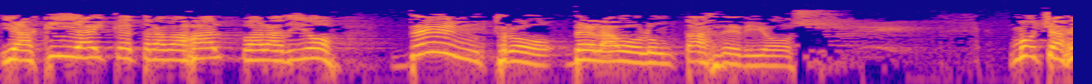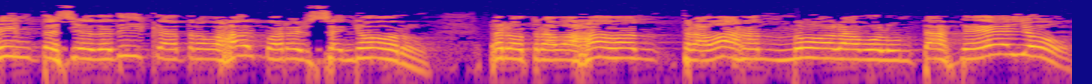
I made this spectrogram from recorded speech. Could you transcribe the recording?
Y aquí hay que trabajar para Dios dentro de la voluntad de Dios. Mucha gente se dedica a trabajar para el Señor, pero trabajaban, trabajan no a la voluntad de ellos,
